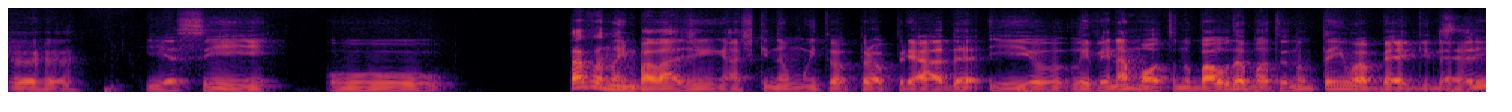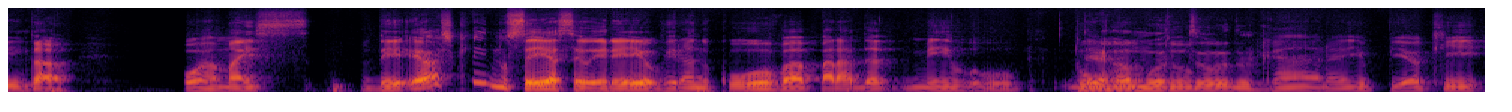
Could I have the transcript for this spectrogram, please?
Aham. E assim, o. Tava numa embalagem, acho que não muito apropriada, e eu levei na moto, no baú da moto. Eu não tenho uma bag, né? Sim. E tal. Porra, mas de- eu acho que, não sei, acelerei, eu virando curva, a parada meio Derramou tudo, tudo. Cara, e o pior é que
